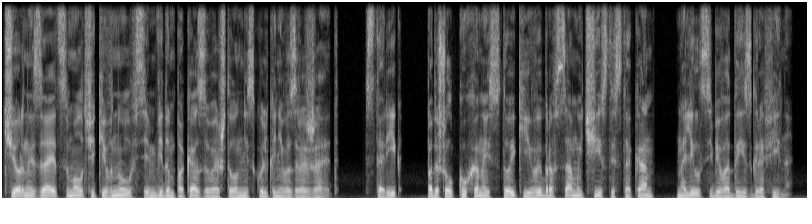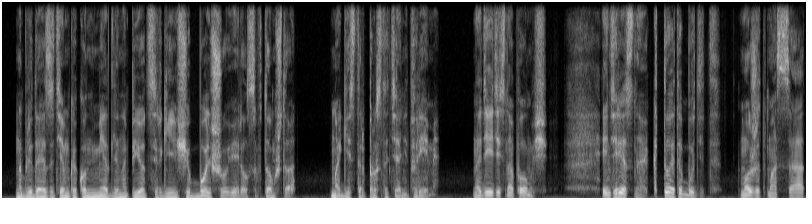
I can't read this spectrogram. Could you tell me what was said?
Черный заяц молча кивнул, всем видом показывая, что он нисколько не возражает. Старик подошел к кухонной стойке и, выбрав самый чистый стакан, налил себе воды из графина. Наблюдая за тем, как он медленно пьет, Сергей еще больше уверился в том, что магистр просто тянет время. «Надеетесь на помощь? Интересно, кто это будет? Может, Масад?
